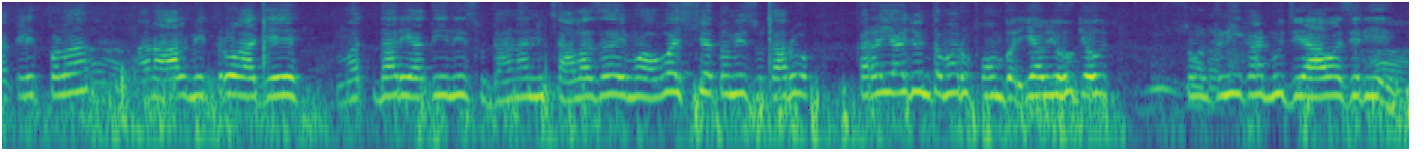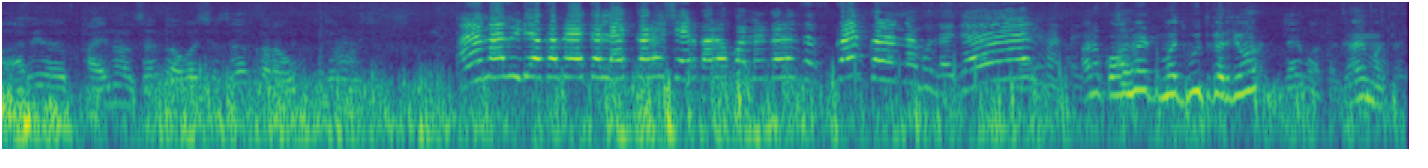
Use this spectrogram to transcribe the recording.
તકલીફ પડે. અને હાલ મિત્રો આજે મતદાર યાદીની સુધારણાની ચાલે છે. એમાં અવશ્ય તમે સુધારો કરાઈ આવજો ને તમારું ફોર્મ ભરી આવજો. હું કેવું ચૂંટણી કાર્ડનું જે આવે છે હા, ફાઇનલ છે તો અવશ્ય સર કરાવવું જરૂરી છે. અને અમારા વીડિયો ગમે તો લાઈક કરો શેર કરો કમેન્ટ કરો સબસ્ક્રાઇબ કરો ના ભૂલતા. જય માતા અને કોમેન્ટ મજબૂત કરજો હો. જય માતા જય માતા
